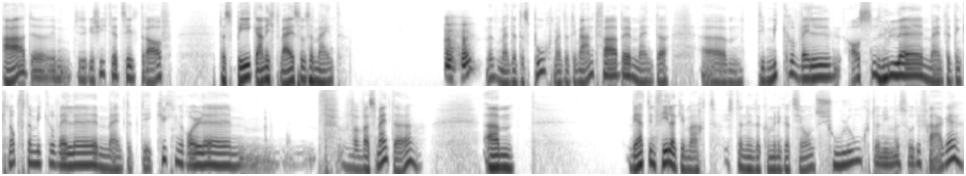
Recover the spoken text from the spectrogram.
A, der diese Geschichte erzählt, drauf, dass B gar nicht weiß, was er meint. Mhm. Meint er das Buch, meint er die Wandfarbe, meint er ähm, die Mikrowell-Außenhülle, meint er den Knopf der Mikrowelle, meint er die Küchenrolle, was meint er? Ähm, wer hat den Fehler gemacht? Ist dann in der Kommunikationsschulung dann immer so die Frage.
